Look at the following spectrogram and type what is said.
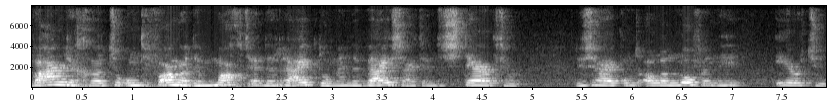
waardige te ontvangen de macht en de rijkdom en de wijsheid en de sterkte. Dus hij komt alle lof en eer toe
